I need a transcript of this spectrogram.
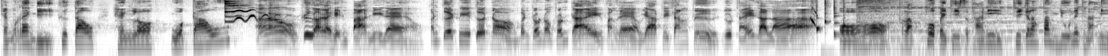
แข็งแรงดีคือเกาแหงรอกัวเกา อ้าวคืออะไรเห็นป่านนี่แล้วมันเกิดพี่เกิดน้องเป็นสนอกสนใจ ฟังแล้วอยากที่สั่งซื้อยุใสลาลาอ๋อ ครับโทรไปที่สถานีที่กำลังฟังอยู่ในขณะนี้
